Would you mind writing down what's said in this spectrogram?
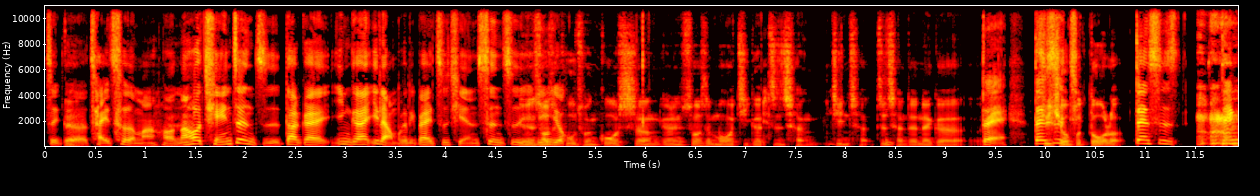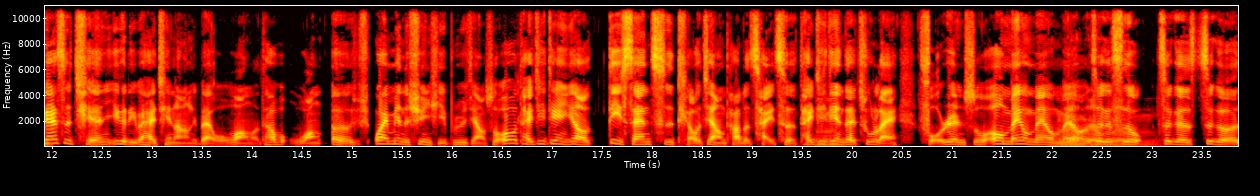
这个猜测嘛，哈，然后前一阵子大概应该一两个礼拜之前，甚至已经有，有人说是库存过剩，有人说是某几个制成进程制成的那个 对需求不多了，但是，但是应该是前一个礼拜还前两个礼拜我忘了，他往呃外面的讯息不是讲说哦台积电要第三次调降它的猜测，台积电再出来否认说、嗯、哦没有没有没有，这个是这个这个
